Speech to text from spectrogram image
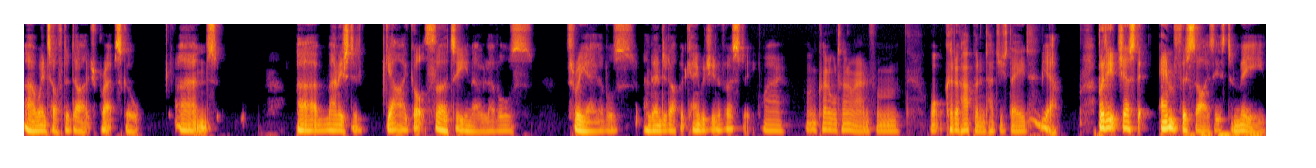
I went off to Dulwich Prep School and uh, managed to get, I got 13 O levels, three A levels, and ended up at Cambridge University. Wow. What incredible turnaround from what could have happened had you stayed. Yeah. But it just emphasizes to me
